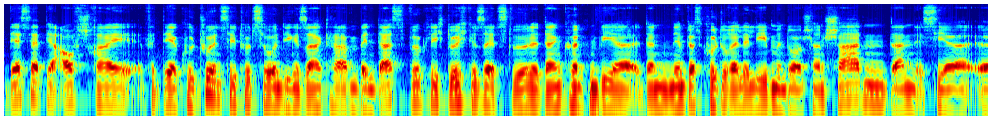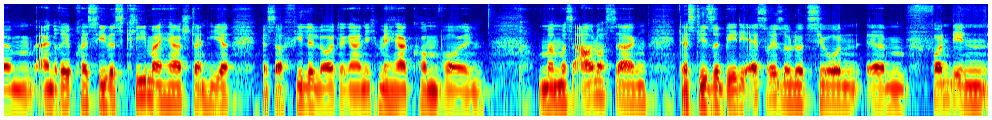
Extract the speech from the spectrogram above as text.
deshalb der Aufschrei der Kulturinstitutionen, die gesagt haben, wenn das wirklich durchgesetzt würde, dann könnten wir, dann nimmt das kulturelle Leben in Deutschland Schaden, dann ist hier ähm, ein repressives Klima herrscht dann hier, dass auch viele Leute gar nicht mehr herkommen wollen. Und man muss auch noch sagen, dass diese BDS-Resolution ähm, von den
